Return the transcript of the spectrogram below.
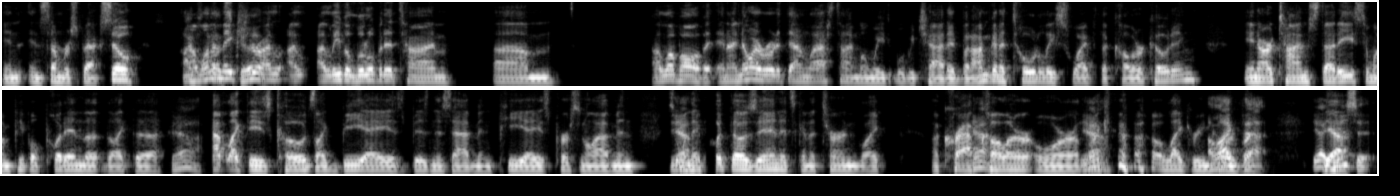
in in some respects. So I, I want to make good. sure I, I, I leave a little bit of time. Um, I love all of it, and I know I wrote it down last time when we when we chatted, but I'm going to totally swipe the color coding in our time study. So when people put in the, the, like the yeah have like these codes like BA is business admin, PA is personal admin. So yeah. when they put those in, it's going to turn like a crap yeah. color or yeah. like a light green. I color. like that. Yeah, use it.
